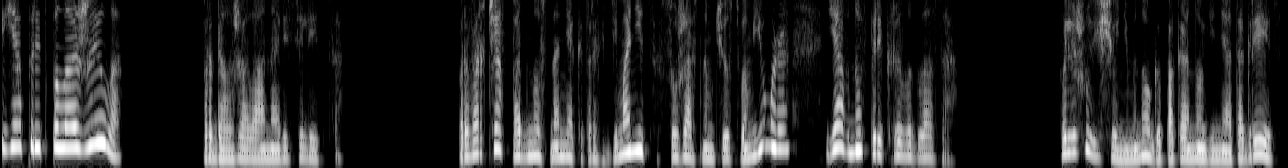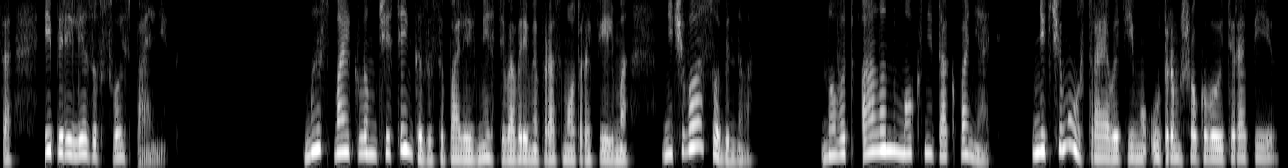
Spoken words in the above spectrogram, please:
я предположила». продолжала она веселиться. Проворчав под нос на некоторых демониц с ужасным чувством юмора, я вновь прикрыла глаза. Полежу еще немного, пока ноги не отогреются, и перелезу в свой спальник. Мы с Майклом частенько засыпали вместе во время просмотра фильма. Ничего особенного. Но вот Алан мог не так понять. Ни к чему устраивать ему утром шоковую терапию.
